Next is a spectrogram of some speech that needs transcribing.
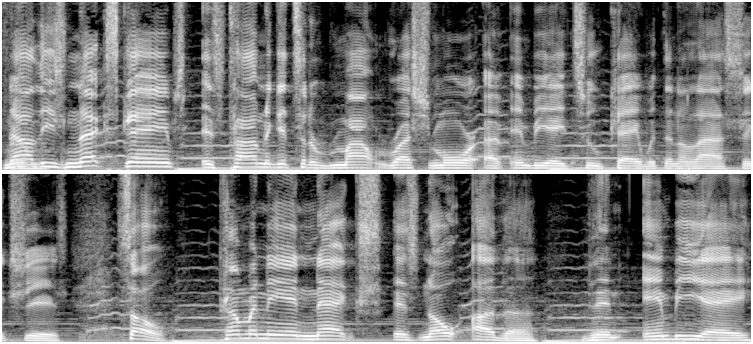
Now, these next games, it's time to get to the Mount Rushmore of NBA 2K within the last six years. So, coming in next is no other than NBA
